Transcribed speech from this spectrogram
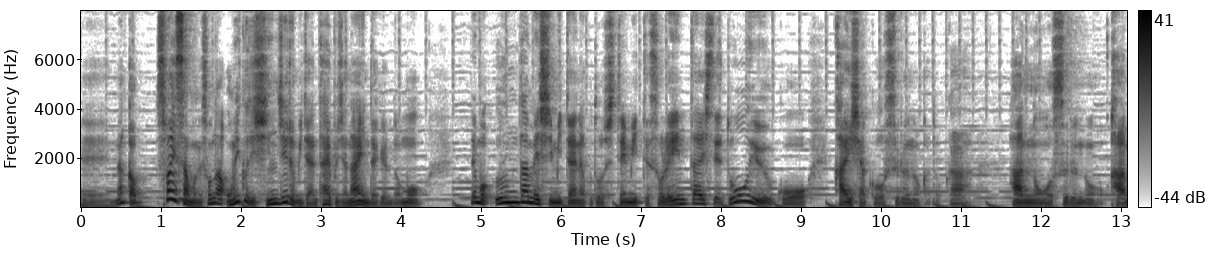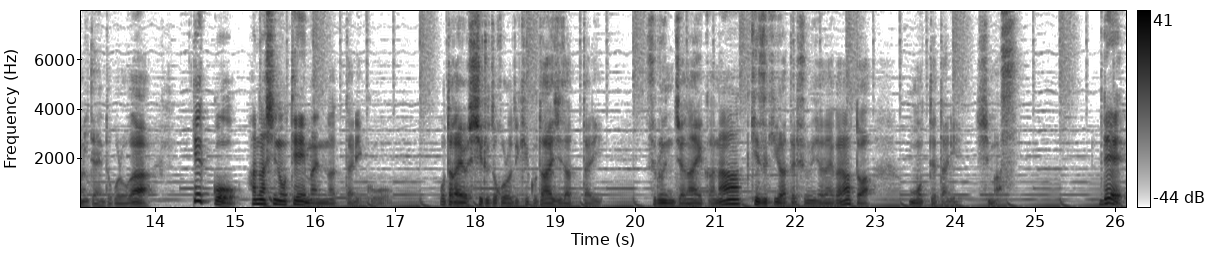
えーなんかスパイスさんもね、そんなおみくじ信じるみたいなタイプじゃないんだけれども、でも運試しみたいなことをしてみて、それに対してどういうこう解釈をするのかとか、反応をするのかみたいなところが、結構話のテーマになったり、こう、お互いを知るところで結構大事だったりするんじゃないかな、気づきがあったりするんじゃないかなとは思ってたりします。で、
